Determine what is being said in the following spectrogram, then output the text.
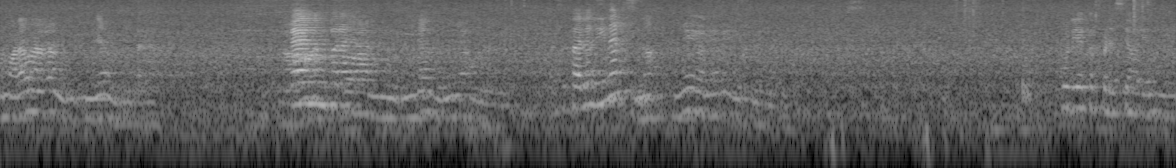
ਹਮਾਰਾ ਵਾਲਾ ਨਹੀਂ ਹੁੰਦਾ ਇਹ ਨੰਬਰ ਹੈ? ਨਾ ਨਾ ਪਹਿਲਾਂ ਦੀ ਨਾ ਨਾ ਮੇਰਾ ਮੇਰਾ ਇਹ ਕੁੜੀਆਂ ਕੱਪੜੇ ਸਿਉਂਦੀਆਂ ਹੁੰਦੀਆਂ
